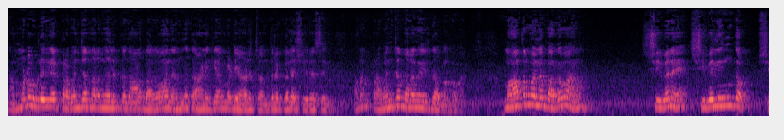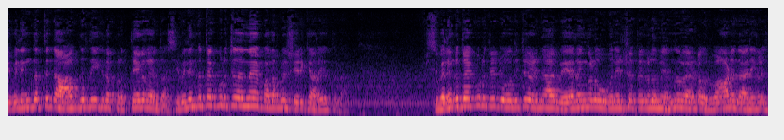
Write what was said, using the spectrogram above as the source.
നമ്മുടെ ഉള്ളിലെ പ്രപഞ്ചം നിറഞ്ഞു നിൽക്കുന്നതാണ് ഭഗവാൻ എന്ന് കാണിക്കാൻ വേണ്ടിയാണ് ചന്ദ്രക്കല ശിരസിൽ. കാരണം പ്രപഞ്ചം നിറഞ്ഞു നിൽക്കുക ഭഗവാൻ. മാത്രമല്ല ഭഗവാൻ ശിവനെ ശിവലിംഗം ശിവലിംഗത്തിന്റെ ആകൃതിയുടെ പ്രത്യേകത എന്താ? ശിവലിംഗത്തെക്കുറിച്ച് തന്നെ പലർക്കും ശരിക്കും അറിയത്തില്ല. ശിവലിംഗത്തെക്കുറിച്ച് ചോദിച്ചു കഴിഞ്ഞാൽ വേദങ്ങളും ഉപനിഷത്തുകളും എന്ന് വേണ്ട ഒരുപാട് കാര്യങ്ങൾ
